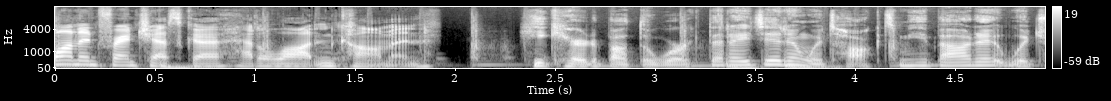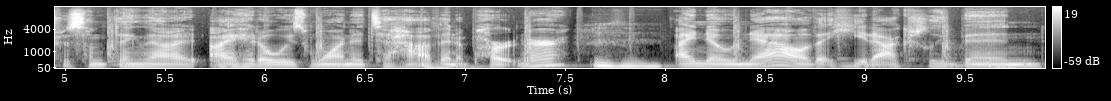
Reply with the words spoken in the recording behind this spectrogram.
Juan and Francesca had a lot in common. He cared about the work that I did and would talk to me about it, which was something that I, had always wanted to have in a partner. Mm-hmm. I know now that he had actually been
